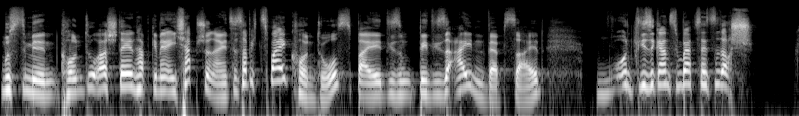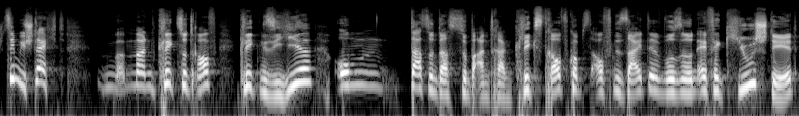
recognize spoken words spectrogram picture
musste mir ein Konto erstellen, habe gemerkt, ich habe schon eins. Jetzt habe ich zwei Kontos bei, diesem, bei dieser einen Website. Und diese ganzen Websites sind auch sch ziemlich schlecht. Man klickt so drauf, klicken Sie hier, um das und das zu beantragen. Klickst drauf, kommst auf eine Seite, wo so ein FAQ steht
